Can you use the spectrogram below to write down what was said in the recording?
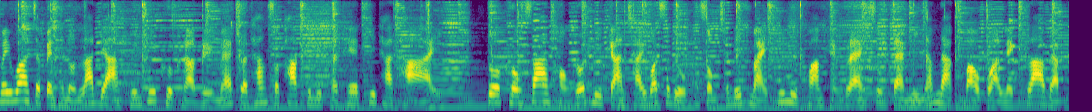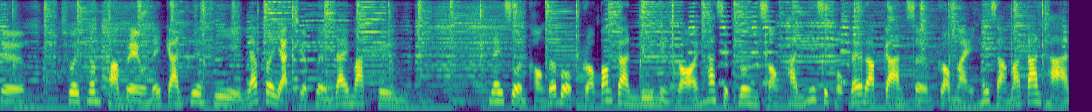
ไม่ว่าจะเป็นถนนลาดยางพื้นที่ครุขระหรือแม้กระทั่งสภาพภูมิประเทศที่ท้าทาย ตัวโครงสร้างของรถมีการใช้วัสดุผสมชนิดใหม่ที่มีความแข็งแรงสูงแต่มีน้ำหนักเบากว่าเหล็กกล้าแบบเดิม ช่วยเพิ่มความเร็วในการเคลื่อนที่และประหยัดเชื้อเพลิงได้มากขึ้นในส่วนของระบบกราะป้องกัน V150 รุ่น 2026 ได้รับการเสริมกราะใหม่ให้สามารถต้านทาน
